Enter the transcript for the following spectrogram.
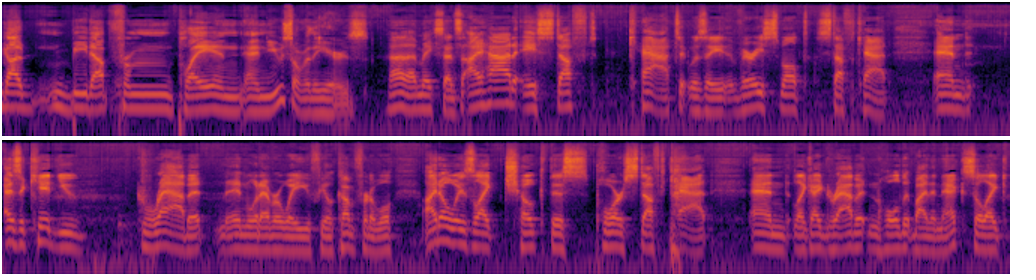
got beat up from play and, and use over the years. Ah, that makes sense. I had a stuffed cat. It was a very small t- stuffed cat, and as a kid, you grab it in whatever way you feel comfortable. I'd always like choke this poor stuffed cat. And like I grab it and hold it by the neck, so like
